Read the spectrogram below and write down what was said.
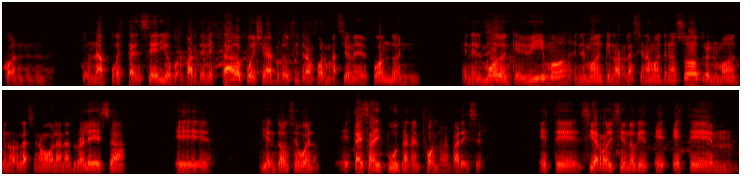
con, con, una apuesta en serio por parte del Estado, puede llegar a producir transformaciones de fondo en, en el modo en que vivimos, en el modo en que nos relacionamos entre nosotros, en el modo en que nos relacionamos con la naturaleza. Eh, y entonces, bueno, está esa disputa en el fondo, me parece. Este, cierro diciendo que eh, este mm,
